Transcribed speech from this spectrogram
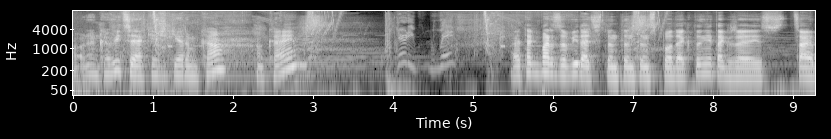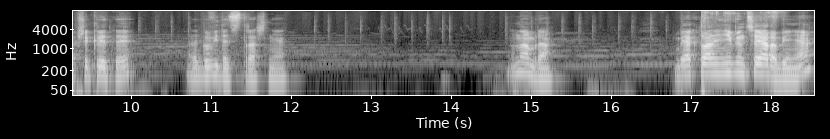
O, rękawice jakieś giermka. Okej. Wrench? Ale tak bardzo widać ten, ten, ten spodek. To nie tak, że jest cały przykryty, ale go widać strasznie. No dobra. Bo ja aktualnie nie wiem, co ja robię, nie?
